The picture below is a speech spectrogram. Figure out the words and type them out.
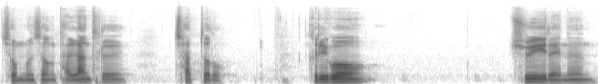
전문성 달란트를 찾도록 그리고 주일에는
